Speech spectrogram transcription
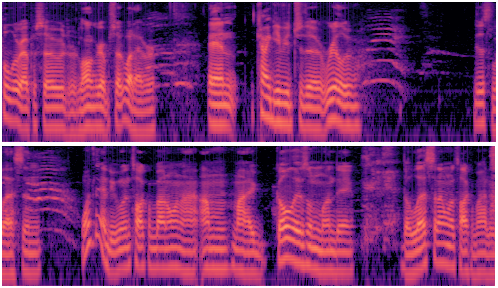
fuller episode or longer episode, whatever, and kind of give you to the real this lesson. One thing I do want to talk about on I, I'm my goal is on Monday. The lesson I want to talk about is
